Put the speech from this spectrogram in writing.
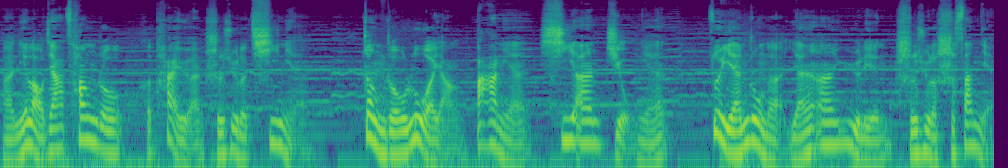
啊，你老家沧州和太原持续了七年，郑州、洛阳八年，西安九年，最严重的延安、玉林持续了十三年，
